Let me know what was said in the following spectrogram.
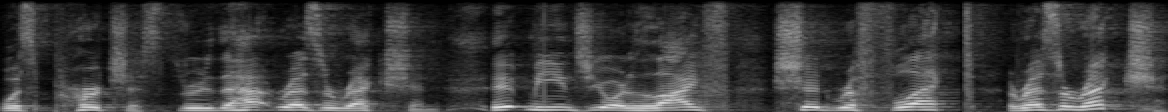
was purchased through that resurrection, it means your life should reflect resurrection,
